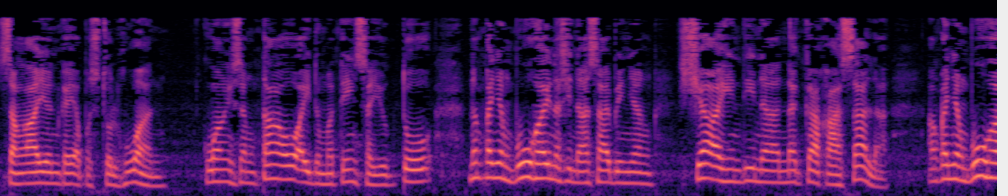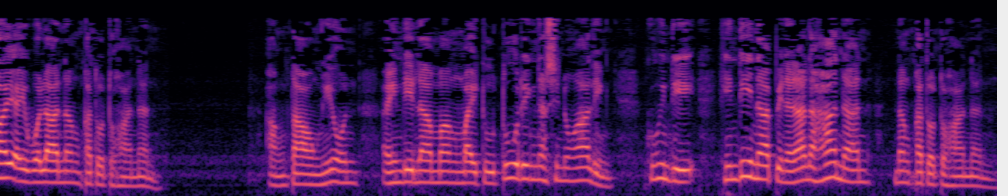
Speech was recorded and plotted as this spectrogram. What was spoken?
Sangayon kay Apostol Juan, kung ang isang tao ay dumating sa yugto ng kanyang buhay na sinasabi niyang siya ay hindi na nagkakasala, ang kanyang buhay ay wala ng katotohanan. Ang taong iyon ay hindi lamang maituturing na sinungaling, kung hindi, hindi na pinananahanan ng katotohanan.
